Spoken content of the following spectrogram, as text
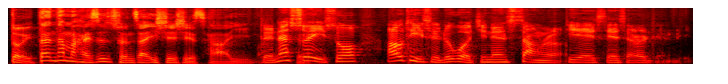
对，但他们还是存在一些些差异嘛。对，那所以说 Altis 如果今天上了 TSS 二点零，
